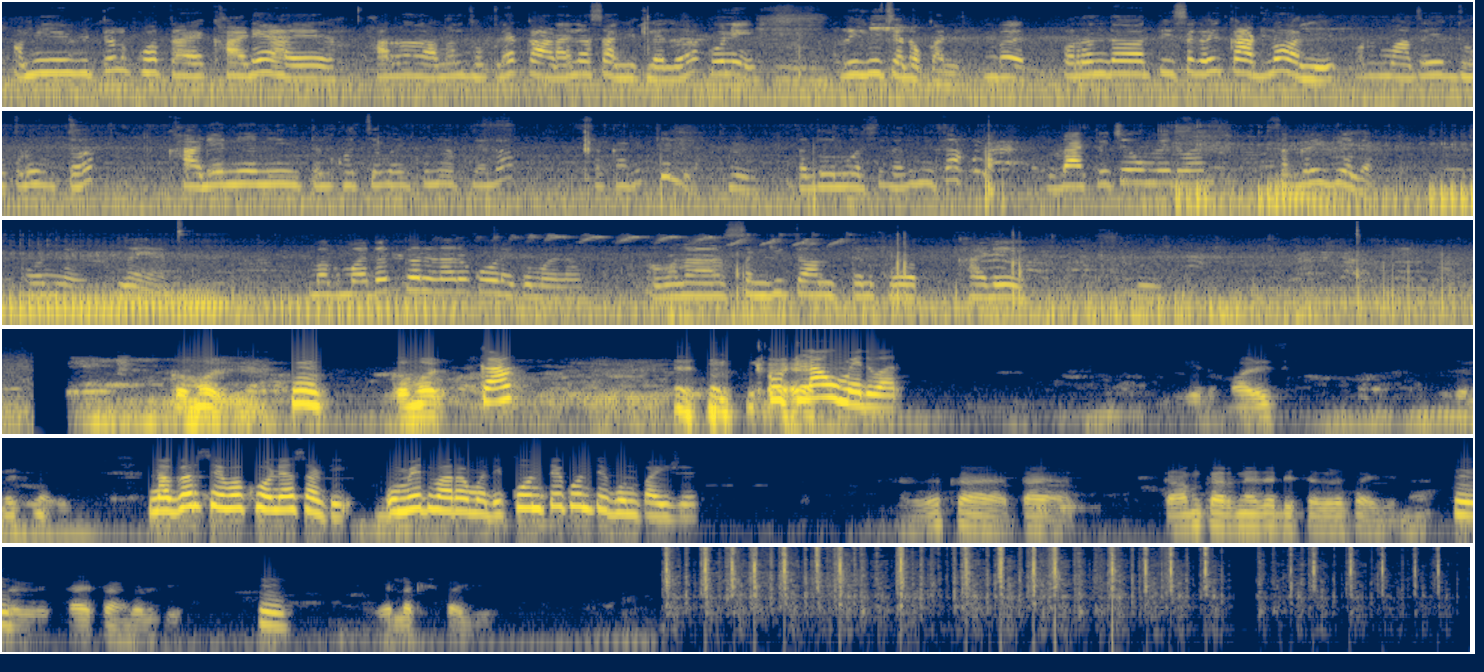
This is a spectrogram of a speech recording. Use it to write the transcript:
आम्ही विठ्ठल खोत आहे खाडे आहे. हार आम्हाला झोपड्या काढायला सांगितलेलं. कोणी? रेल्वेच्या लोकांनी. बर. परंतु ती सगळी काढलो आम्ही. पण माझं एक झोपडं होतं. खाड्याने आणि विठ्ठल खोतच्या बायकोने आपल्याला सहकार्य केलं. आता दोन वर्ष झाली मी तर. बाकीचे उमेदवार सगळे गेल्या. कोण नाही? नाही आहे मग मदत करणार कोण आहे तुम्हाला? आम्हाला संगीता विठ्ठल खोत खाडे. कमळ. कमळ. का? कुठला उमेदवार? माळीच. गणेश माळी. नगरसेवक होण्यासाठी उमेदवारामध्ये कोणते कोणते गुण पाहिजे सगळं काय काय काम करण्यासाठी सगळं पाहिजे ना हम्म. सगळं काय सांगाल ते हम्म. लक्ष पाहिजे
